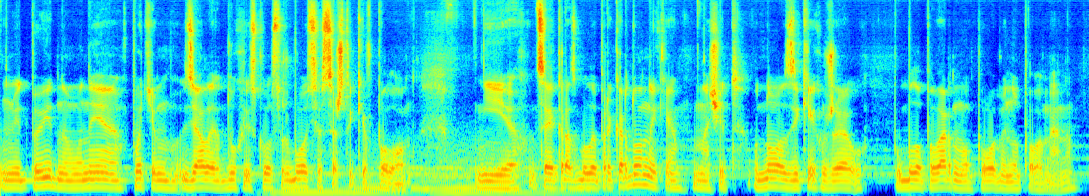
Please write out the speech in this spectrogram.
Відповідно, вони потім взяли двох військовослужбовців все ж таки в полон. І це якраз були прикордонники, значить, одного з яких вже було повернено по обміну полоненим.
